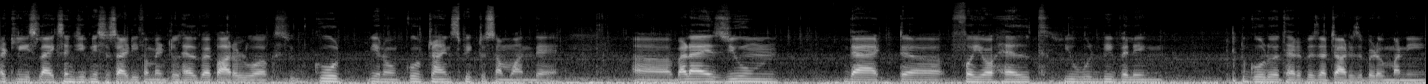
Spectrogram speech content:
at least like sanjeevani society for mental health where parul works. Go you know go try and speak to someone there. Uh, but i assume that uh, for your health you would be willing to go to a therapist that charges a bit of money.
